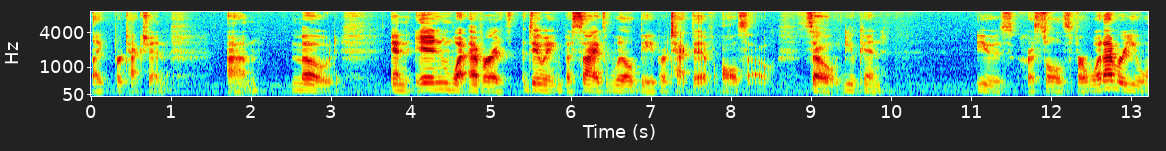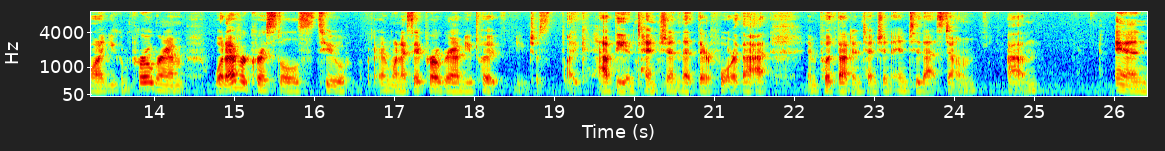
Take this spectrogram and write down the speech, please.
like protection um, mode and in whatever it's doing besides will be protective also. So you can use crystals for whatever you want. You can program whatever crystals to and when I say program, you put you just like have the intention that they're for that and put that intention into that stone. Um, and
